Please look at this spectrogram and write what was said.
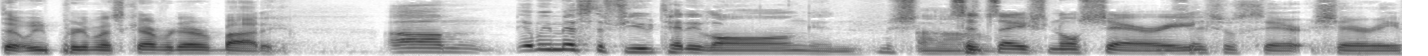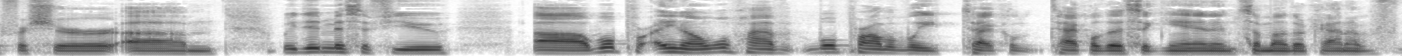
that we pretty much covered everybody. Yeah, we missed a few. Teddy Long and um, Sensational Sherry. Sensational Sher- Sherry for sure. Um, we did miss a few. Uh, we'll pr- you know we'll have we'll probably tackle tackle this again in some other kind of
